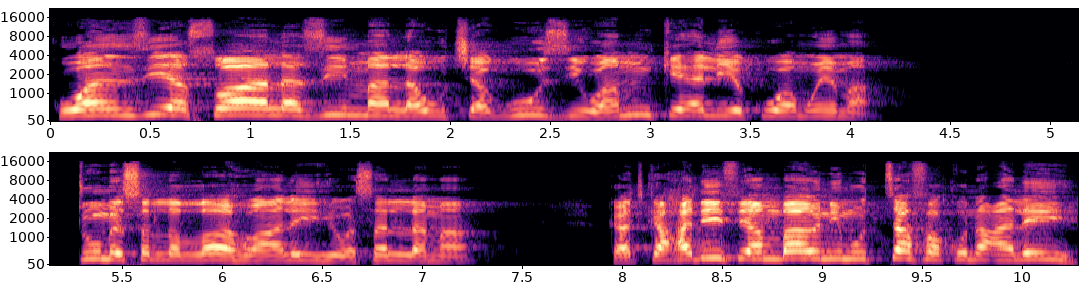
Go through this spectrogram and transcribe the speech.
kuanzia swala zima la uchaguzi wa mke aliyekuwa mwema. Mtume sallallahu alayhi wasallama katika hadithi ambayo ni muttafaqun alayhi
